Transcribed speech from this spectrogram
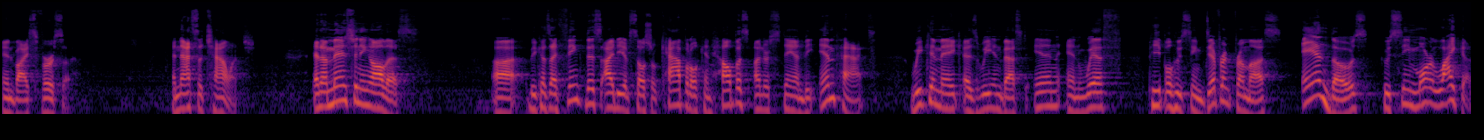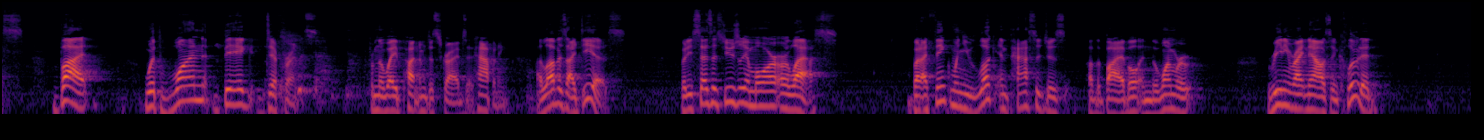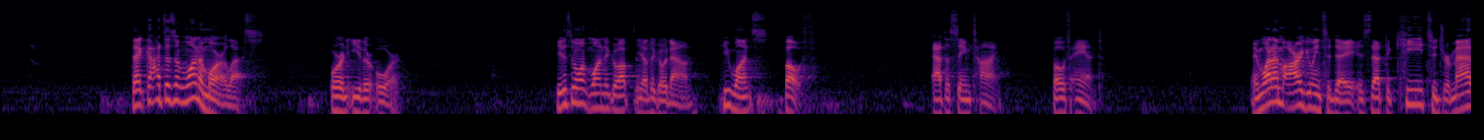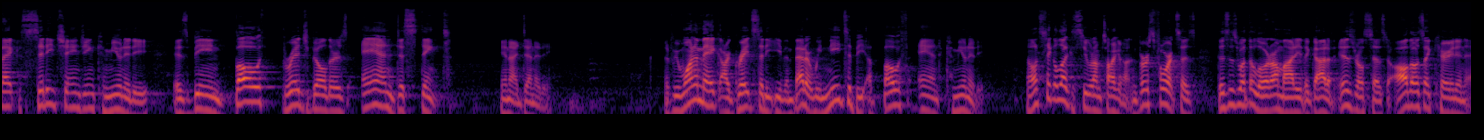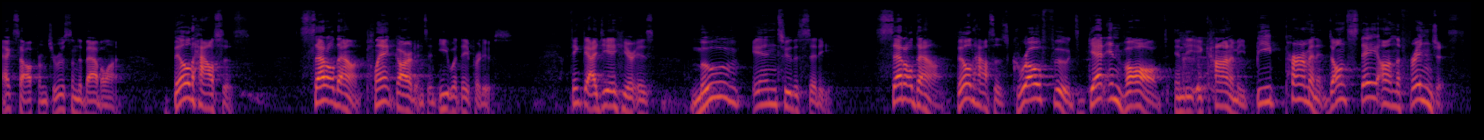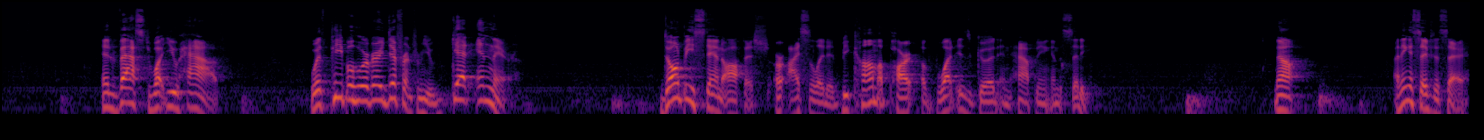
and vice versa. And that's a challenge. And I'm mentioning all this uh, because I think this idea of social capital can help us understand the impact we can make as we invest in and with people who seem different from us and those who seem more like us but with one big difference from the way Putnam describes it happening. I love his ideas, but he says it's usually a more or less. But I think when you look in passages of the Bible, and the one we're reading right now is included, that God doesn't want a more or less or an either or. He doesn't want one to go up, the other go down. He wants both at the same time, both and. And what I'm arguing today is that the key to dramatic, city changing community is being both bridge builders and distinct in identity. If we want to make our great city even better, we need to be a both and community. Now let's take a look and see what I'm talking about. In verse 4, it says, This is what the Lord Almighty, the God of Israel, says to all those I carried in exile from Jerusalem to Babylon Build houses, settle down, plant gardens, and eat what they produce. I think the idea here is move into the city, settle down, build houses, grow foods, get involved in the economy, be permanent, don't stay on the fringes. Invest what you have with people who are very different from you. Get in there. Don't be standoffish or isolated. Become a part of what is good and happening in the city. Now, I think it's safe to say,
